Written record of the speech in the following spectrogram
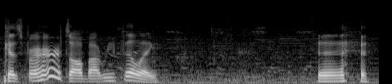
Because for her, it's all about refilling.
